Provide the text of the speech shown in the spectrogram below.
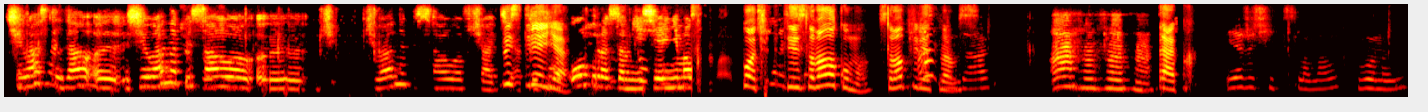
Пчела сказала, э, пчела написала, э, пч- пчела написала в чате. Быстрее! Каким образом, если я не могу... Кот, ты сломал акуму? Сломал привет Да, Мгм, мгм, мгм. Так, я же щит сломал. Вон он.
